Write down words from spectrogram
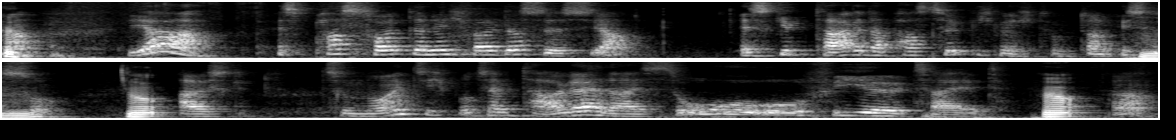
ja. Ja, es passt heute nicht, weil das ist, ja. Es gibt Tage, da passt es wirklich nicht und dann ist es so. Ja. Aber es gibt zu 90% Tage, da ist so viel Zeit. Ja. Ja.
